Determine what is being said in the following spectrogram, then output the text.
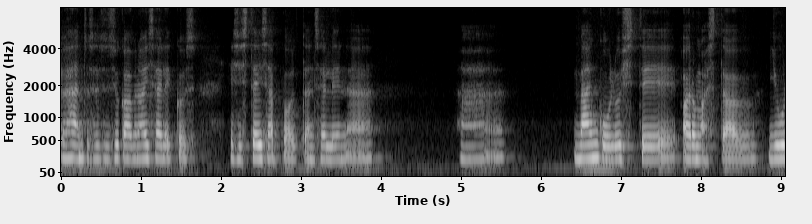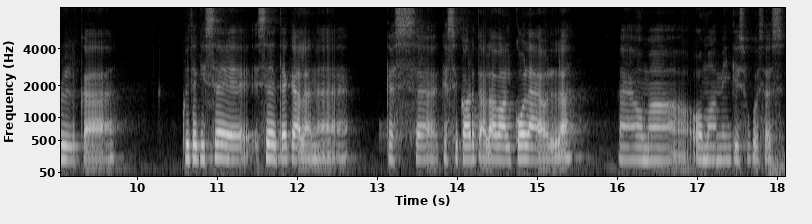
ühenduses ja sügav naiselikkus. Ja siis teiselt poolt on selline äh, mängulusti armastav, julge, kuidagi see, see tegelane, kes, kes ei karda laval kole olla äh, oma, oma mingisuguses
